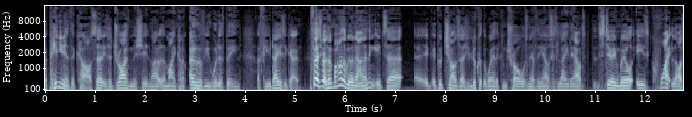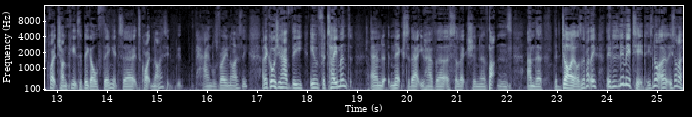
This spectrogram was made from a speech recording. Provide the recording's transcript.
opinion of the car, certainly as a driving machine, than my kind of overview would have been a few days ago. First of all, I'm behind the wheel now, and I think it's a, a good chance to actually look at the way the controls and everything else is laid out. The steering wheel is quite large, quite chunky. It's a big old thing. It's uh, it's quite nice. It, it handles very nicely, and of course you have the infotainment and next to that you have a, a, selection of buttons and the, the dials. And in fact, they, they've limited. It's not a, it's not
